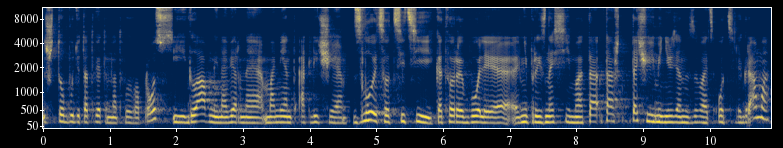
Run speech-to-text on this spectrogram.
что будет ответом на твой вопрос. И главный, наверное, момент отличия злой соцсети, которая более непроизносима, та, та, та чье имя нельзя называть от Телеграма,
